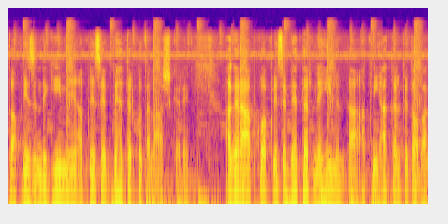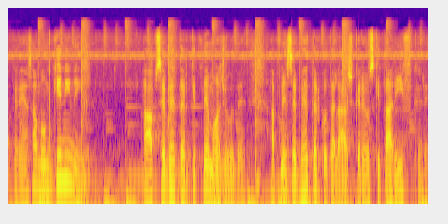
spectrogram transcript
تو اپنی زندگی میں اپنے سے بہتر کو تلاش کریں۔ اگر آپ کو اپنے سے بہتر نہیں ملتا، اپنی عقل پہ توبہ کریں، ایسا ممکن ہی نہیں ہے۔ آپ سے بہتر کتنے موجود ہیں؟ اپنے سے بہتر کو تلاش کریں، اس کی تعریف کریں۔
